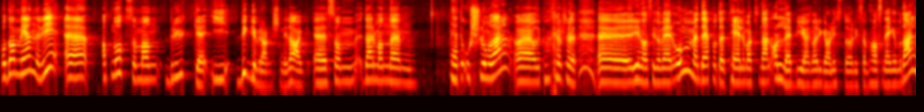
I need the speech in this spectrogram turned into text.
Og da mener vi eh, at noe som man bruker i byggebransjen i dag, eh, som, der man eh, det heter Oslo-modellen, eh, og det kan kanskje eh, Rina si noe mer om. Men det er på en måte telemarksmodell. Alle byer i Norge har lyst til å liksom, ha sin egen modell.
